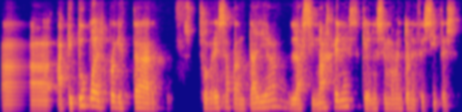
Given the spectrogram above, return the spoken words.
a, que tú puedas proyectar sobre esa pantalla las imágenes que en ese momento necesites,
